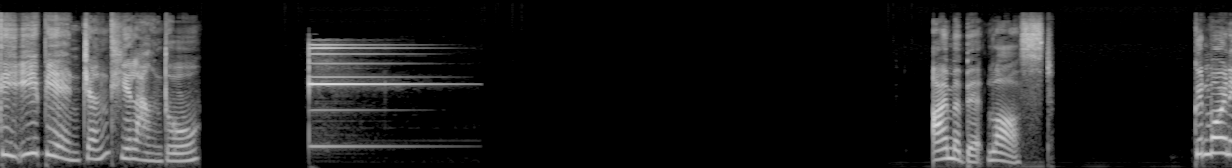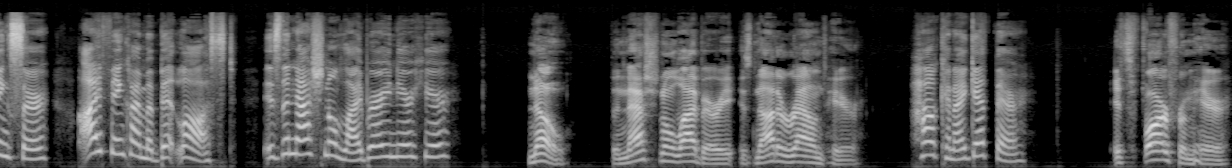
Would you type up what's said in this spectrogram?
第一遍整体朗读。 I'm a bit lost. Good morning, sir. I think I'm a bit lost. Is the National Library near here? No, the National Library is not around here. How can I get there? It's far from here.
